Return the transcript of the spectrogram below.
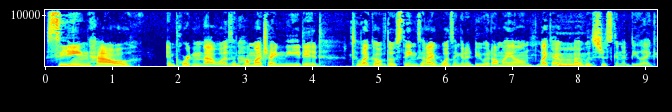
seeing how important that was and how much i needed to let go of those things and i wasn't going to do it on my own. Like i Mm. i was just going to be like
